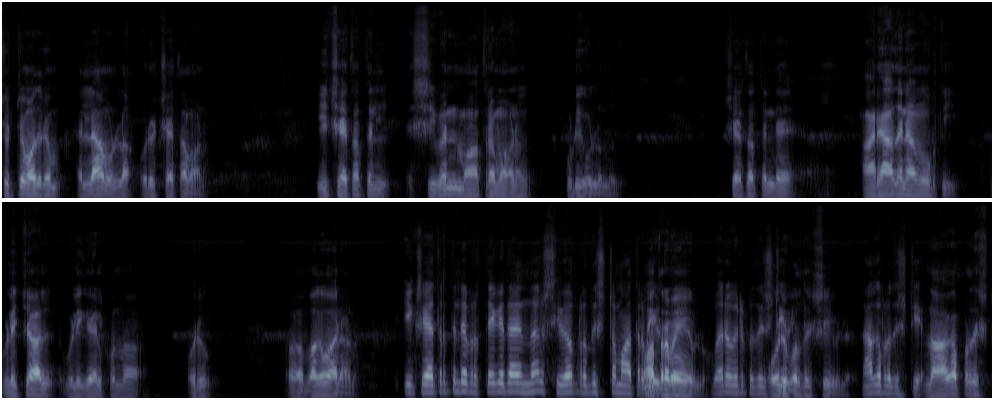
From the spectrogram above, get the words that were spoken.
ചുറ്റുമതിലും എല്ലാം ഉള്ള ഒരു ക്ഷേത്രമാണ്. ഈ ക്ഷേത്രത്തിൽ ശിവൻ മാത്രമാണ് കുടികൊള്ളുന്നത്. ക്ഷേത്രത്തിന്റെ ആരാധനാമൂർത്തി വിളിച്ചാൽ വിളി കേൾക്കുന്ന ഒരു ഭഗവാനാണ്. ഈ ക്ഷേത്രത്തിന്റെ പ്രത്യേകത എന്നാൽ ശിവപ്രതിഷ്ഠ മാത്രമേ ഉള്ളൂ. മാത്രമേ ഉള്ളൂ. വേറെ ഒരു പ്രതിഷ്ഠ ഒരു പ്രതീക്ഷയുമില്ല നാഗപ്രതിഷ്ഠ നാഗപ്രതിഷ്ഠ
